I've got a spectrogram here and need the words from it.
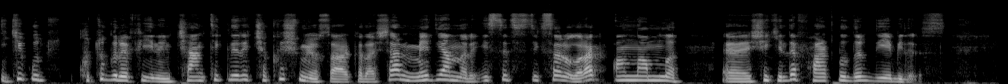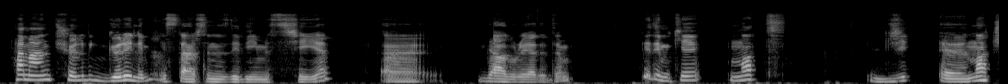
iki kutu grafiğinin çentikleri çakışmıyorsa arkadaşlar medyanları istatistiksel olarak anlamlı e, şekilde farklıdır diyebiliriz. Hemen şöyle bir görelim isterseniz dediğimiz şeyi. E, gel buraya dedim. Dedim ki not e, notch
